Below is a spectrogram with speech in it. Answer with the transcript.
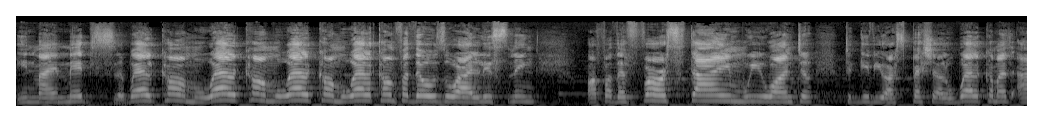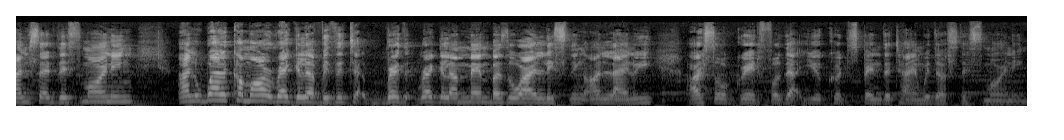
in my midst. Welcome, welcome, welcome, welcome for those who are listening. Or for the first time, we want to, to give you a special welcome, as said this morning. And welcome our regular visitor, reg- regular members who are listening online. We are so grateful that you could spend the time with us this morning.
